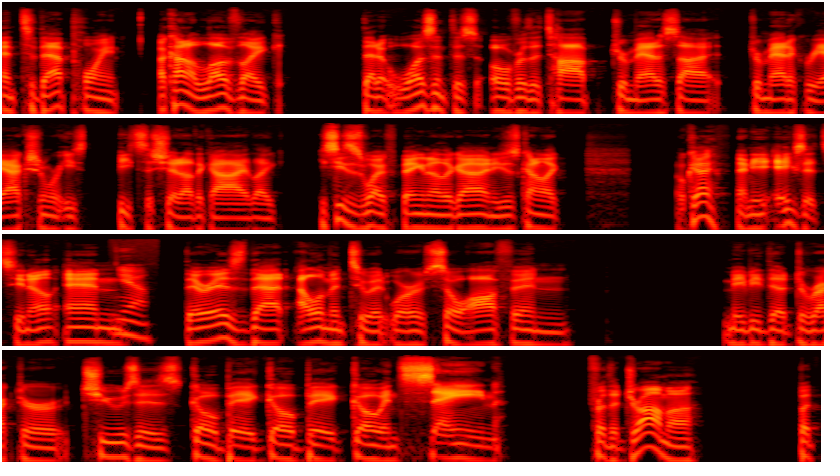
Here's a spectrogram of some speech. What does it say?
and to that point i kind of love like that it wasn't this over the top dramatic dramatic reaction where he beats the shit out of the guy like he sees his wife banging another guy and he's just kind of like okay and he exits you know and Yeah. there is that element to it where so often maybe the director chooses go big go big go insane for the drama but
